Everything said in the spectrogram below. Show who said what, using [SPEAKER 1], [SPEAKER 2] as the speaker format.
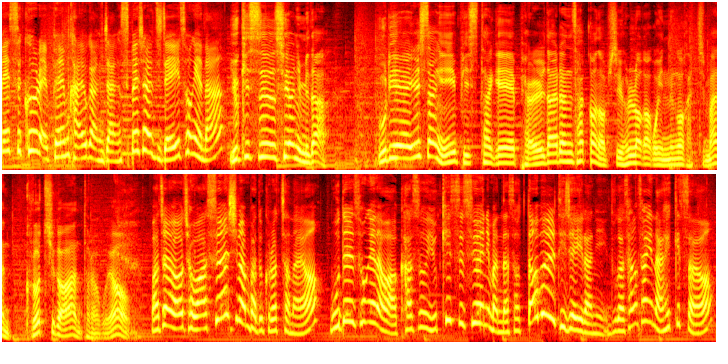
[SPEAKER 1] KBS 쿨 FM 가요광장 스페셜 DJ 송혜나
[SPEAKER 2] 유키스 수현입니다. 우리의 일상이 비슷하게 별다른 사건 없이 흘러가고 있는 것 같지만 그렇지가 않더라고요.
[SPEAKER 1] 맞아요. 저와 수현 씨만 봐도 그렇잖아요. 모델 송해나와 가수 유키스 수현이 만나서 더블 DJ라니 누가 상상이나 했겠어요?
